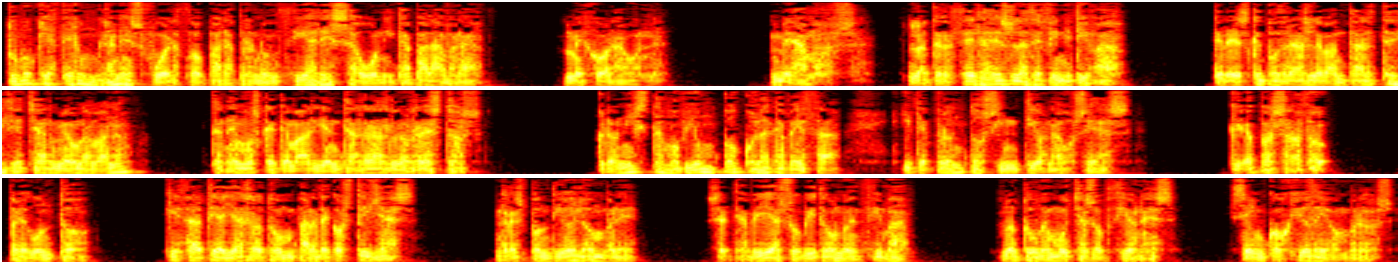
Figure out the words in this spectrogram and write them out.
Tuvo que hacer un gran esfuerzo para pronunciar esa única palabra. Mejor aún. Veamos. La tercera es la definitiva. ¿Crees que podrás levantarte y echarme una mano? Tenemos que quemar y enterrar los restos. Cronista movió un poco la cabeza y de pronto sintió náuseas. ¿Qué ha pasado? preguntó. Quizá te hayas roto un par de costillas, respondió el hombre. Se te había subido uno encima. No tuve muchas opciones. Se encogió de hombros.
